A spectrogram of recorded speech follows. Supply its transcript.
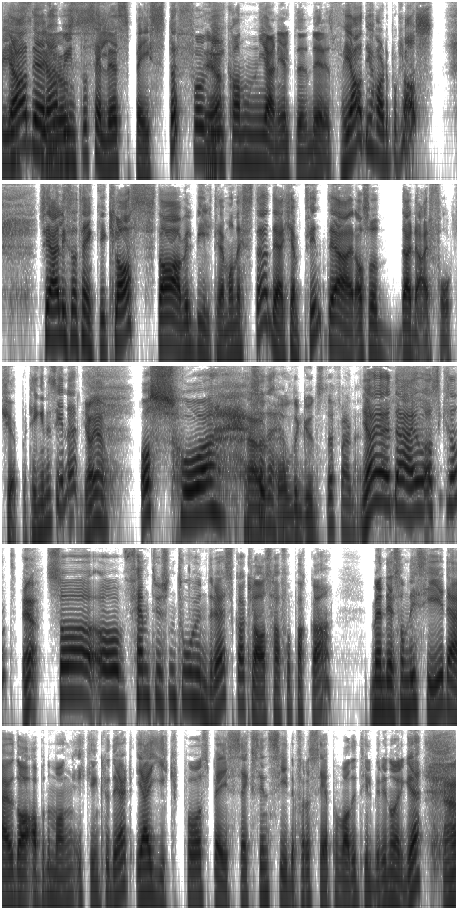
ja, dere har begynt begynt å selge space stuff, og vi Ja. kan gjerne hjelpe dere med deres. For ja, de har det på Klas. Så jeg liksom tenker Klas, da er vel Biltema neste. Det er kjempefint. Det er, altså, det er der folk kjøper tingene sine. Ja, ja. Og så, Det er jo det, all the good stuff, er det. Ja, ja, det er jo altså, ikke sant? Ja. Så, og 5200 skal Klas ha for pakka. Men det som de sier, det er jo da abonnement ikke inkludert. Jeg gikk på SpaceX sin side for å se på hva de tilbyr i Norge. Ja.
